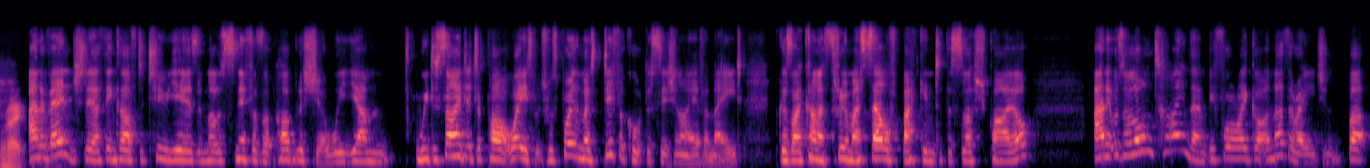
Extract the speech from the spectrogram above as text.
Right. And eventually, I think after two years and not a sniff of a publisher, we um we decided to part ways, which was probably the most difficult decision I ever made because I kind of threw myself back into the slush pile. And it was a long time then before I got another agent. But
